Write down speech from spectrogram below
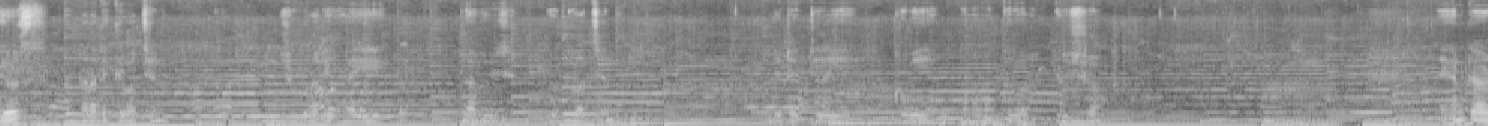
ভিউয়ার্স আপনারা দেখতে পাচ্ছেন শুকুর ভাই পাচ্ছেন, যেটা একটি খুবই মনোমুগ্ধকর দৃশ্য। এখানকার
